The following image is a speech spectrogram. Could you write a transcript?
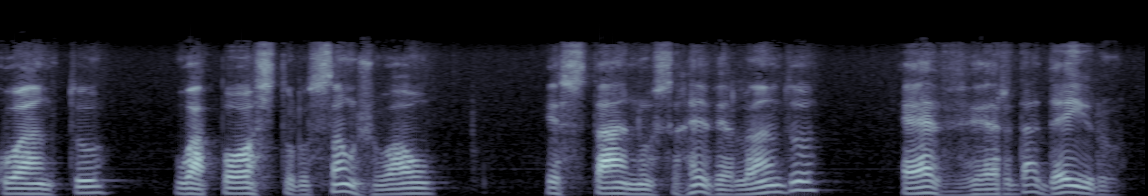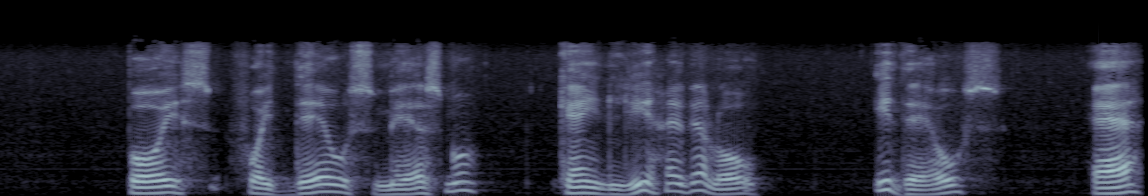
quanto o apóstolo São João está nos revelando é verdadeiro, pois foi Deus mesmo quem lhe revelou, e Deus é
